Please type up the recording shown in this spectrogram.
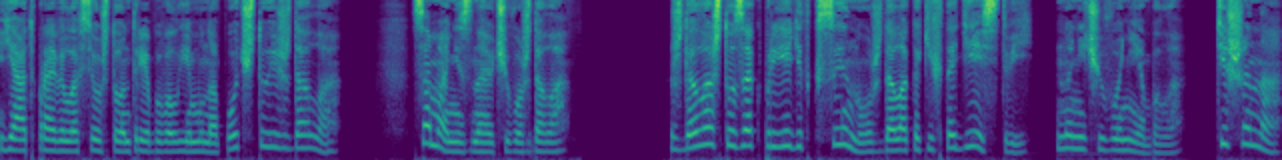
Я отправила все, что он требовал ему на почту, и ждала. Сама не знаю, чего ждала. Ждала, что Зак приедет к сыну, ждала каких-то действий, но ничего не было. Тишина.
